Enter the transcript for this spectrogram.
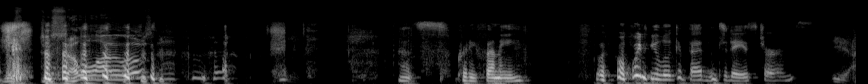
Just, just sell a lot of those. That's pretty funny when you look at that in today's terms. yeah.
